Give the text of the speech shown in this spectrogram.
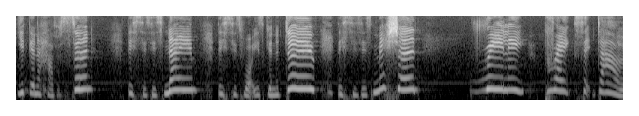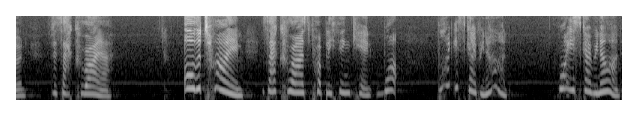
You're going to have a son. This is his name. This is what he's going to do. This is his mission. Really breaks it down for Zachariah. All the time, Zachariah's probably thinking, what, what is going on? What is going on?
